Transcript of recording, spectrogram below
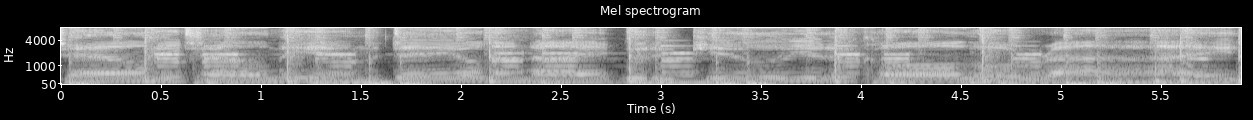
Tell me, tell me in the day or the night, would it kill you to call or write?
